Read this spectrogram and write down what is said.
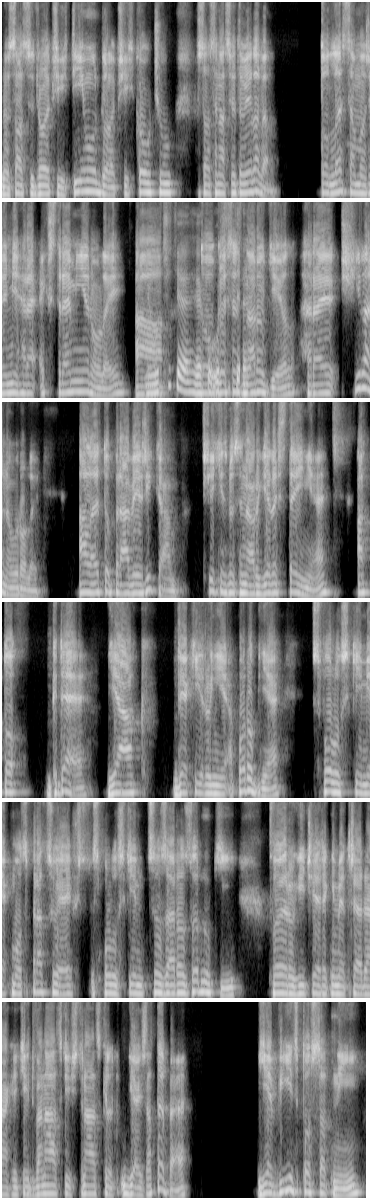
dostal se do lepších týmů, do lepších koučů, dostal se na světový level. Tohle samozřejmě hraje extrémní roli a no určitě, jako to, kde se narodil, hraje šílenou roli. Ale to právě říkám. Všichni jsme se narodili stejně a to, kde, jak, v jaký rodině a podobně, spolu s tím, jak moc pracuješ, spolu s tím, co za rozhodnutí tvoje rodiče, řekněme třeba nějakých těch 12, 14 let udělají za tebe, je víc podstatný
